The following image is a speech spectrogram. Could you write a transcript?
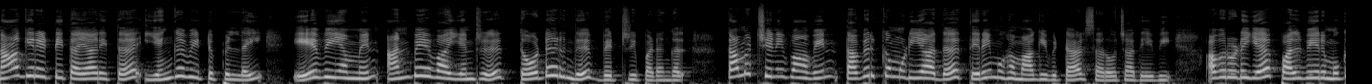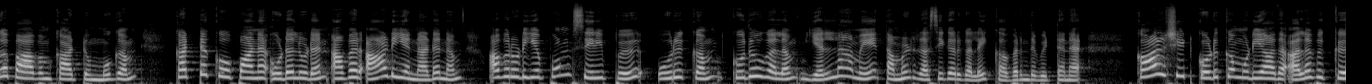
நாகிரெட்டி தயாரித்த எங்க வீட்டு பிள்ளை ஏவிஎம்மின் அன்பேவா என்று தொடர்ந்து வெற்றி படங்கள். தமிழ் சினிமாவின் தவிர்க்க முடியாத திரைமுகமாகிவிட்டார் சரோஜா தேவி அவருடைய பல்வேறு முகபாவம் காட்டும் முகம் கட்டுக்கோப்பான உடலுடன் அவர் ஆடிய நடனம் அவருடைய புன் சிரிப்பு உருக்கம் குதூகலம் எல்லாமே தமிழ் ரசிகர்களை கவர்ந்துவிட்டன கால் ஷீட் கொடுக்க முடியாத அளவுக்கு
